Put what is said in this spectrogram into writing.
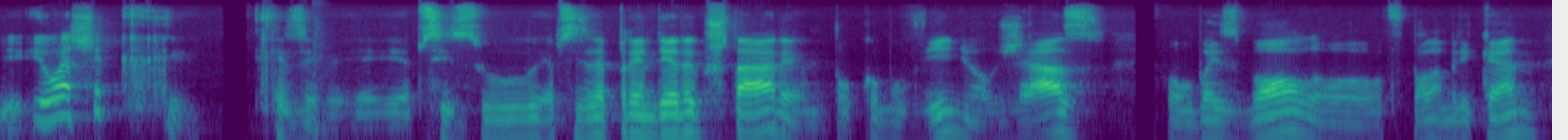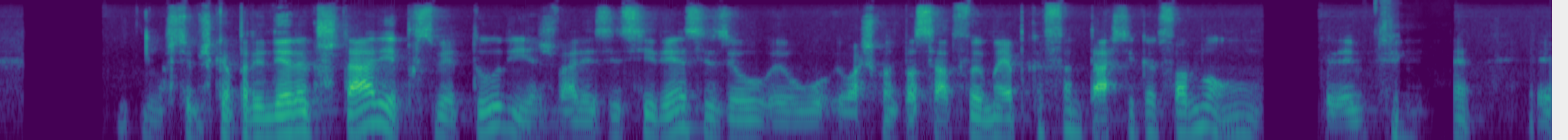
eu acho que, quer dizer, é preciso, é preciso aprender a gostar, é um pouco como o vinho ou o jazz ou o beisebol, ou o futebol americano. Nós temos que aprender a gostar e a perceber tudo e as várias incidências. Eu, eu, eu acho que o ano passado foi uma época fantástica de Fórmula 1. É, é, é,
